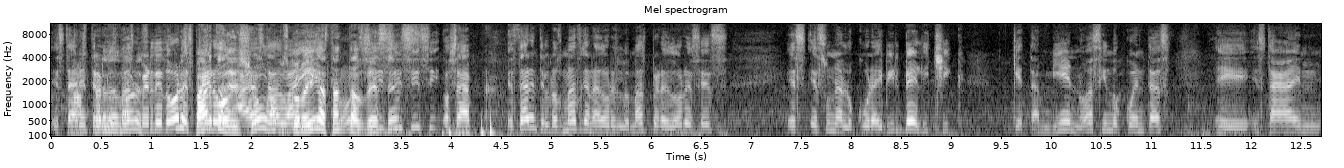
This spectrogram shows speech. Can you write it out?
estar Más entre los más perdedores. Es parte pero del show, ¿no? Pues cuando ahí, llegas ¿no? tantas Sí, veces. Sí, sí, sí, o sea, estar entre los más ganadores, los más perdedores es es, es una locura. Y Bill Belichick, que también, ¿no? Haciendo cuentas, eh, está en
